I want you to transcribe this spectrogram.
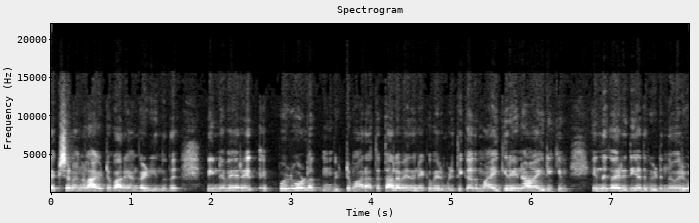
ലക്ഷണങ്ങളായിട്ട് പറയാൻ കഴിയുന്നത്. പിന്നെ വേറെ എപ്പോഴും ഉള്ള വിട്ടുമാറാത്ത തലവേദനയൊക്കെ വരുമ്പോഴത്തേക്ക് അത് മൈഗ്രെയിൻ ആയിരിക്കും എന്ന് കരുതി അത് വിടുന്നവരും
